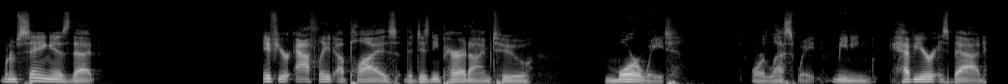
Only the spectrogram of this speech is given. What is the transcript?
What I'm saying is that if your athlete applies the Disney paradigm to more weight or less weight, meaning heavier is bad,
